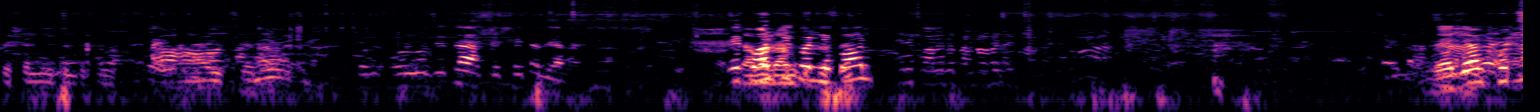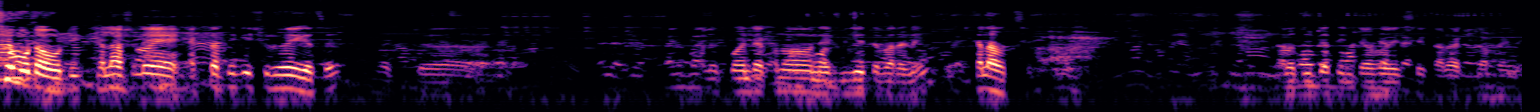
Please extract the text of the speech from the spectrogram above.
প্রেশার নিয়ে রেজাল্ট হচ্ছে মোটামুটি খেলা আসলে একটা থেকে শুরু হয়ে গেছে পয়েন্ট এখনও নেট যেতে পারেনি খেলা হচ্ছে কারও দুটা তিনটা হয়েছে কারও একটা হয়নি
